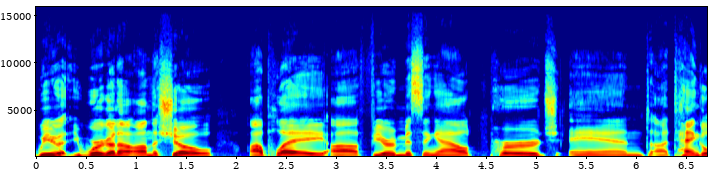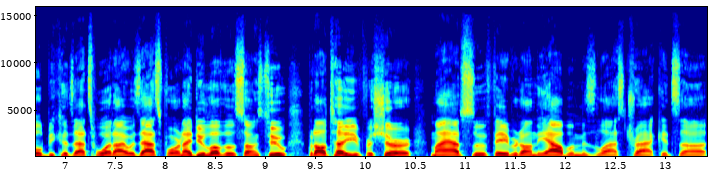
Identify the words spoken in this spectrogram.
we we're gonna on the show. I'll play uh, Fear of Missing Out, Purge, and uh, Tangled because that's what I was asked for, and I do love those songs too. But I'll tell you for sure, my absolute favorite on the album is the last track. It's uh,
